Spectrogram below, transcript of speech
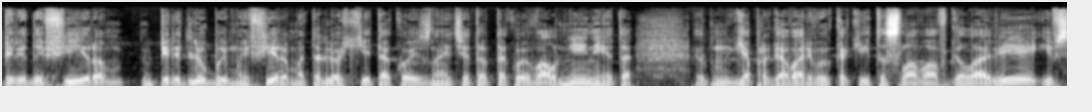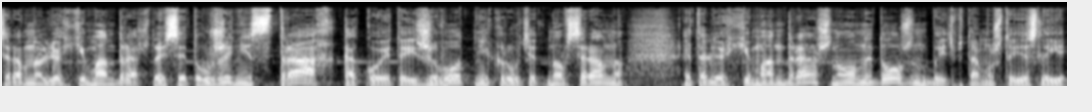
Перед эфиром, перед любым эфиром это легкий такой, знаете, это такое волнение, это я проговариваю какие-то слова в голове, и все равно легкий мандраж. То есть это уже не страх какой-то, и живот не крутит, но все равно это легкий мандраж, но он и должен быть, потому что если,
